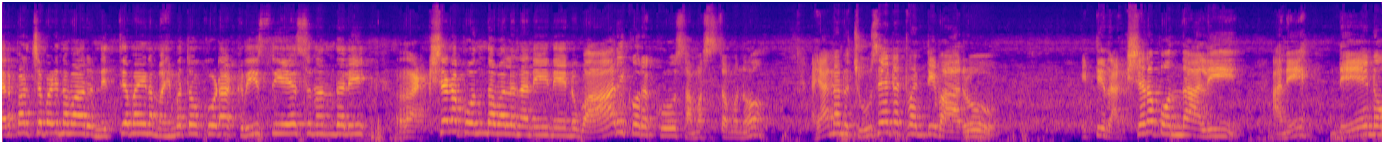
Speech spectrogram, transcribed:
ఏర్పరచబడిన వారు నిత్యమైన మహిమతో కూడా క్రీస్తు యేసునందలి రక్షణ పొందవలనని నేను వారి కొరకు సమస్తమును అయా నన్ను చూసేటటువంటి వారు ఇట్టి రక్షణ పొందాలి అని నేను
